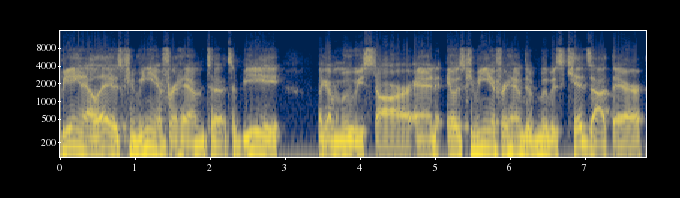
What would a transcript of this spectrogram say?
being in LA is convenient for him to to be like a movie star, and it was convenient for him to move his kids out there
